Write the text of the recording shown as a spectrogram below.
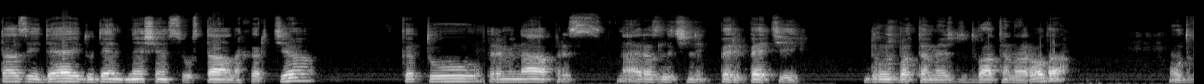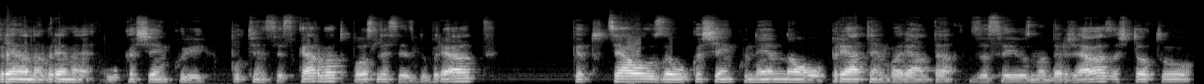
тази идея и до ден днешен се остава на хартия, като преминава през най-различни перипетии дружбата между двата народа. От време на време Лукашенко и Путин се скарват, после се сдобряват. Като цяло за Лукашенко не е много приятен варианта за съюзна държава, защото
